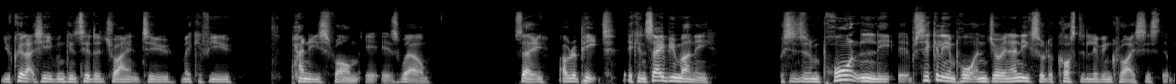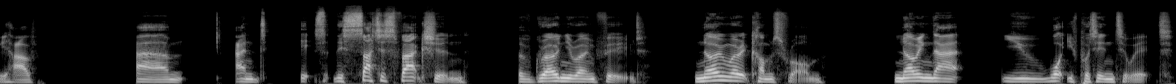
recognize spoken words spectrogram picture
you could actually even consider trying to make a few pennies from it as well. So i repeat it can save you money which is importantly particularly important during any sort of cost of living crisis that we have. Um and it's this satisfaction of growing your own food knowing where it comes from, knowing that you what you've put into it,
